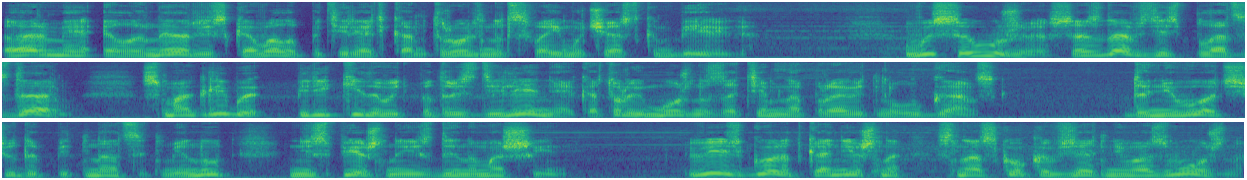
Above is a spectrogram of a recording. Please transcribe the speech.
армия ЛНР рисковала потерять контроль над своим участком берега. ВСУ же, создав здесь плацдарм, смогли бы перекидывать подразделения, которые можно затем направить на Луганск. До него отсюда 15 минут неспешной езды на машине. Весь город, конечно, с наскока взять невозможно,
